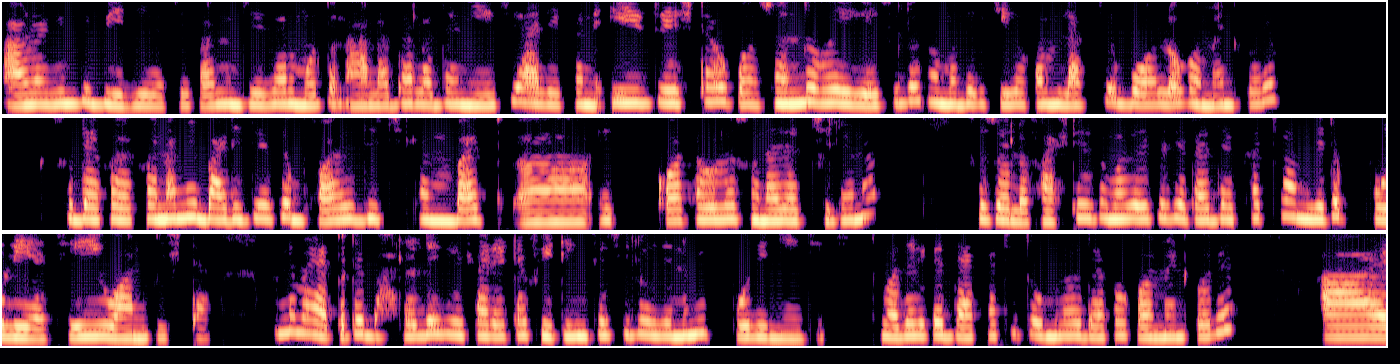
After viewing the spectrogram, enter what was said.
আমরা কিন্তু বেরিয়ে যাচ্ছি, কারণ যে যার মতন আলাদা আলাদা নিয়েছি। আর এখানে এই ড্রেসটাও পছন্দ হয়ে গেছিল, তোমাদের কীরকম লাগছে বলো কমেন্ট করে। সো দেখো, এখন আমি বাড়িতে এসে ভয়েস দিচ্ছিলাম বাট কথাগুলো শোনা যাচ্ছিল না। সো চলো ফার্স্টেই তোমাদেরকে যেটা দেখাচ্ছি, আমি যেটা পরে আছি, এই ওয়ান পিসটা মানে আমার এতটাই ভালো লেগেছে, আর এটা ফিটিংসে ছিল, ওই জন্য আমি পরে নিয়েছি। তোমাদেরকে দেখাচ্ছি, তোমরাও দেখো কমেন্ট করে। আর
